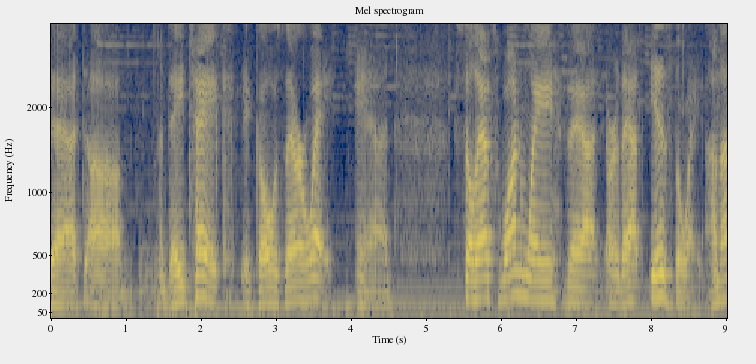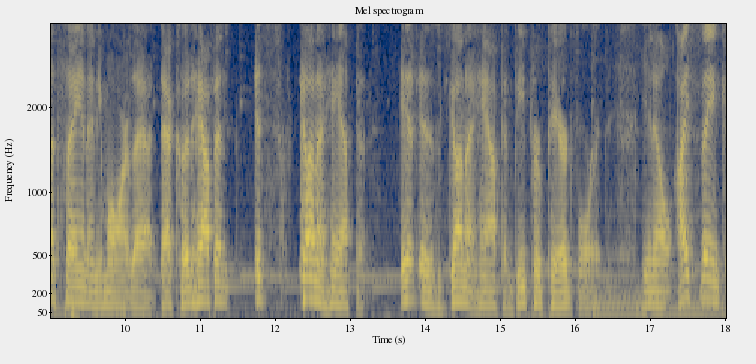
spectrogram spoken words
that um, they take, it goes their way. And so that's one way that, or that is the way. I'm not saying anymore that that could happen. It's gonna happen. It is gonna happen. Be prepared for it. You know, I think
